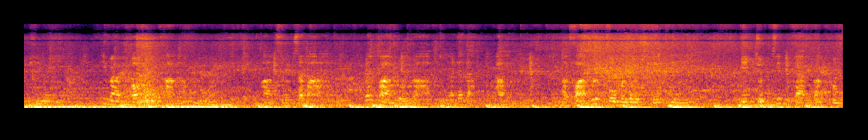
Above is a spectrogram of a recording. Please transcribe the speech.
MPV ที่มาพร้อมกับความนุ่มนความสะดวกสบายและความหรูหราถึงระดับครับอาฝานรุ่นฟูล o สเต e นี้มีจุดที่มีการปรับปรุง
